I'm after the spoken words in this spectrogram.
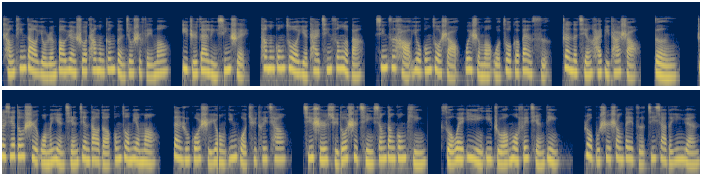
常听到有人抱怨说，他们根本就是肥猫，一直在领薪水，他们工作也太轻松了吧？薪资好又工作少，为什么我做个半死？赚的钱还比他少，等，这些都是我们眼前见到的工作面貌。但如果使用因果去推敲，其实许多事情相当公平。所谓一饮一啄，莫非前定。若不是上辈子积下的因缘，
